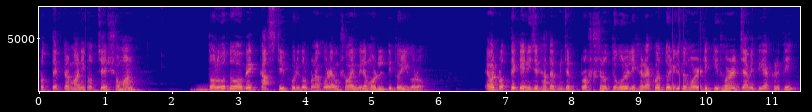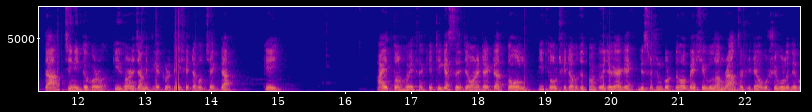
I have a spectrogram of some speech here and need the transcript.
প্রত্যেকটা মানই হচ্ছে সমান। দলগতভাবে কাজটির পরিকল্পনা করো এবং সবাই মিলে মডেলটি তৈরি করো। এবার প্রত্যেকে নিজের খাতার নিজের প্রশ্নের উত্তরগুলো লিখে রাখো। তৈরিকৃত মডেলটি কি ধরনের জ্যামিতিক আকৃতি? তা চিহ্নিত করো। কি ধরনের জ্যামিতিক আকৃতি? সেটা হচ্ছে একটা কি? আয়তন হয়ে থাকে, ঠিক আছে? যেমন এটা একটা তল, কি তল? সেটা হচ্ছে তোমাকে ওই জায়গায় আগে বিশ্লেষণ করতে হবে। সেগুলো আমরা আনসার শিটে অবশ্যই বলে দেব।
